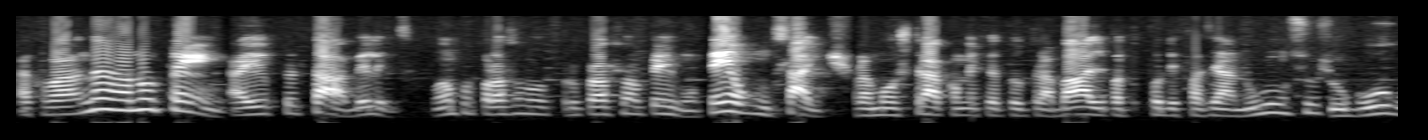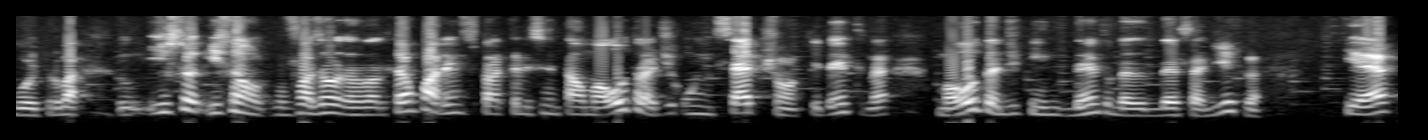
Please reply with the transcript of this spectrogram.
Aí fala, não, não tem. Aí eu falei, tá, beleza. Vamos pro próximo, pro próximo pergunta. Tem algum site para mostrar como é que é o teu trabalho, para tu poder fazer anúncios no Google e tudo mais? Isso, isso vou fazer até um parênteses para acrescentar uma outra dica, um Inception aqui dentro, né? Uma outra dica dentro da, dessa dica, que é,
